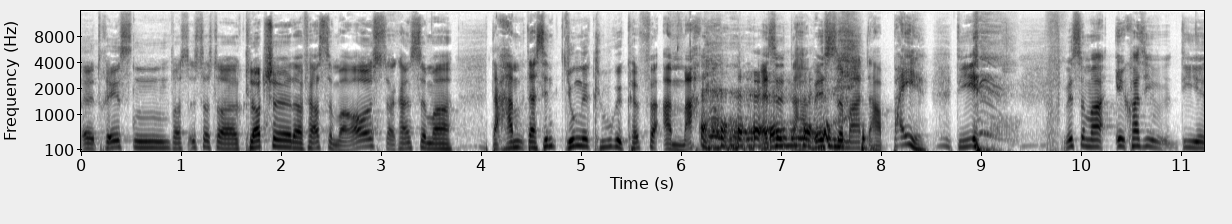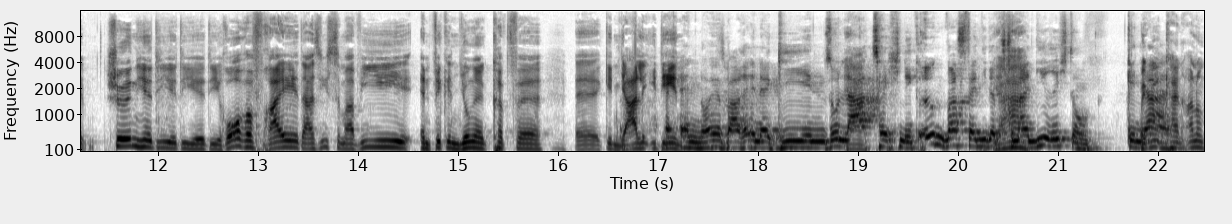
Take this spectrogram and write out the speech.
Äh, Dresden, was ist das da? Klotsche, da fährst du mal raus. Da kannst du mal, da haben, das sind junge, kluge Köpfe am Machen. Weißt du, da bist du mal dabei. Die, Wisst ihr mal, eh, quasi die schön hier die, die, die Rohre frei, da siehst du mal, wie entwickeln junge Köpfe äh, geniale Ideen. Erneuerbare Energien, Solartechnik, irgendwas werden die da Ja. mal in die Richtung. Genial. keine Ahnung,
